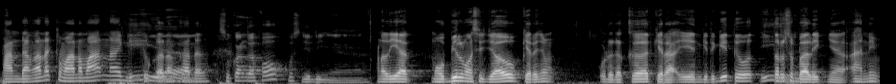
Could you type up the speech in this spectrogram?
pandangannya ke mana-mana gitu Iya, kadang-kadang. Suka nggak fokus jadinya. ngelihat mobil masih jauh kiranya udah deket kirain gitu-gitu. Terus Iya. sebaliknya ah ini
